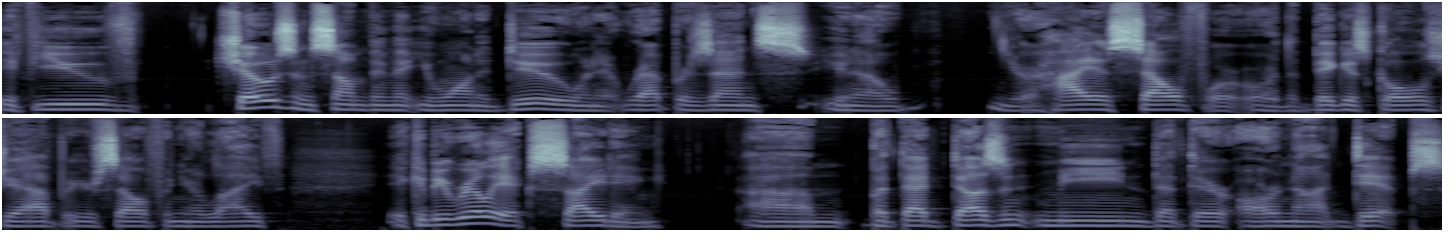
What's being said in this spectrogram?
if you've chosen something that you want to do and it represents, you know, your highest self or, or the biggest goals you have for yourself in your life, it can be really exciting. Um, but that doesn't mean that there are not dips.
